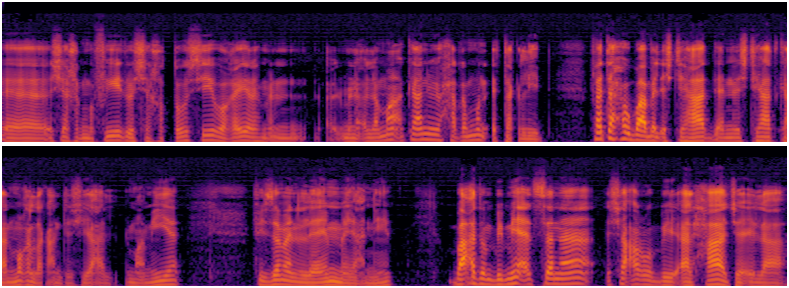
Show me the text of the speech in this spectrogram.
آه، الشيخ المفيد والشيخ الطوسي وغيره من من العلماء كانوا يحرمون التقليد. فتحوا باب الاجتهاد لأن الاجتهاد كان مغلق عند الشيعة الإمامية في زمن الأئمة يعني. بعدهم بمئة سنة شعروا بالحاجة إلى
